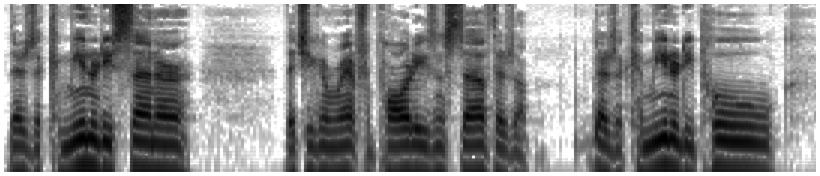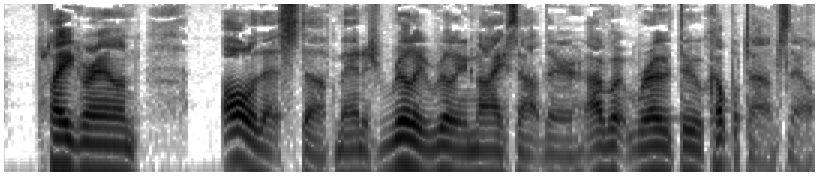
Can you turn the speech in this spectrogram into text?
There's a community center that you can rent for parties and stuff. There's a there's a community pool, playground, all of that stuff, man. It's really really nice out there. I went rode through a couple times now,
